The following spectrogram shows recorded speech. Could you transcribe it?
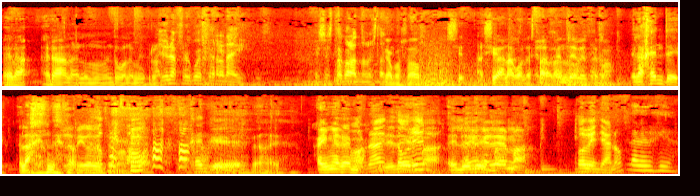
Era, era Ana en un momento con el micro. Hay una frecuencia rara ahí. Que se está colando, me está ¿Qué ha pasado? Ha sido- Ha sido Ana cuando estaba agente hablando. El agente. El agente. El amigo de Benzema. La gente. Hay un edema. El el Hay un edema. Todo bien ya, ¿no? la energía.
